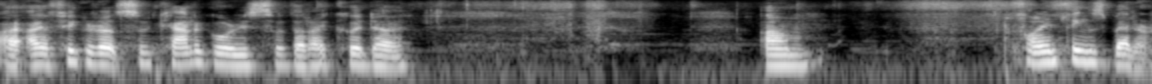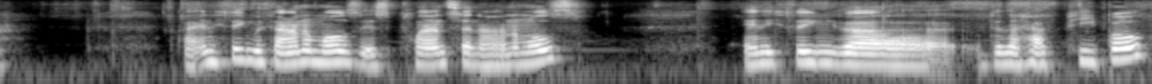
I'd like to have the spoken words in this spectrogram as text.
I, I figured out some categories so that I could uh, um, find things better. Anything with animals is plants and animals. Anything, uh, then I have people.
